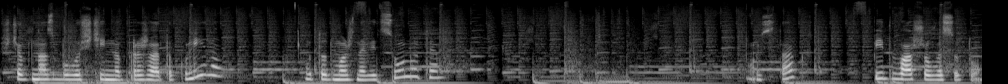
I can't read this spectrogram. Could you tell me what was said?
щоб в нас було щільно прижато коліно. Отут можна відсунути. Ось так. Під вашу висоту.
